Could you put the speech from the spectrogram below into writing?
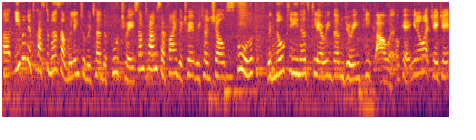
Uh, even if customers are willing to return the food tray, sometimes I find the tray return shelves full with no cleaners clearing them during peak hours. Okay, you know what, JJ?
